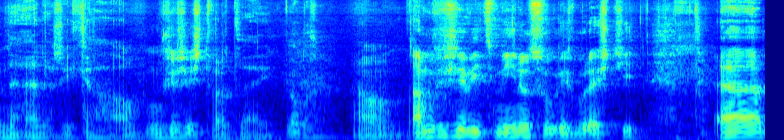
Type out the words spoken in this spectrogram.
Ne, neříkal, můžeš i čtvrtý. Dobře. No. A můžeš i víc mínusů, když budeš chtít. Eh,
